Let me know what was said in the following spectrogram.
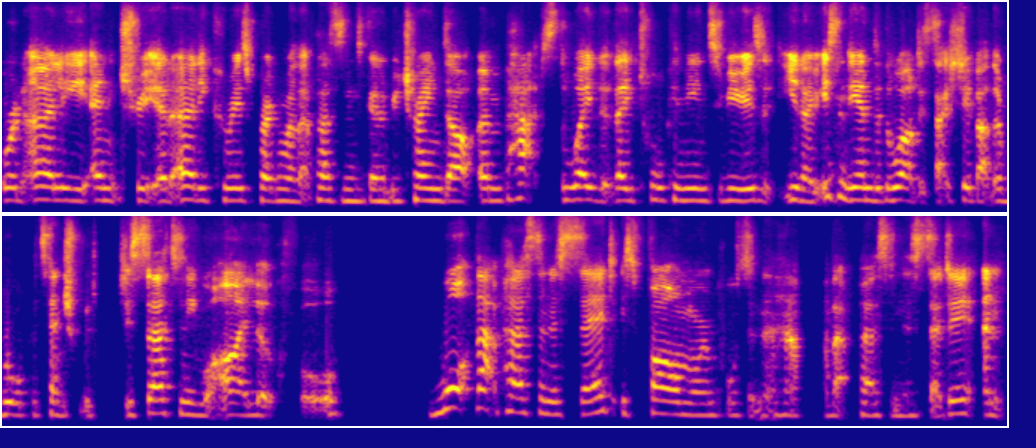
or an early entry, an early careers program where that person's going to be trained up, and perhaps the way that they talk in the interview is, you know, isn't the end of the world. It's actually about the raw potential, which is certainly what I look for. What that person has said is far more important than how that person has said it. And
